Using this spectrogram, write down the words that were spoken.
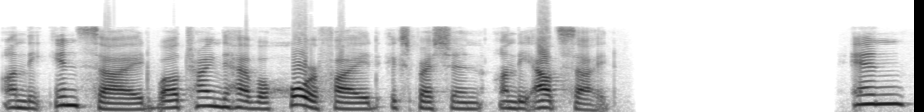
on the inside while trying to have a horrified expression on the outside. And,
